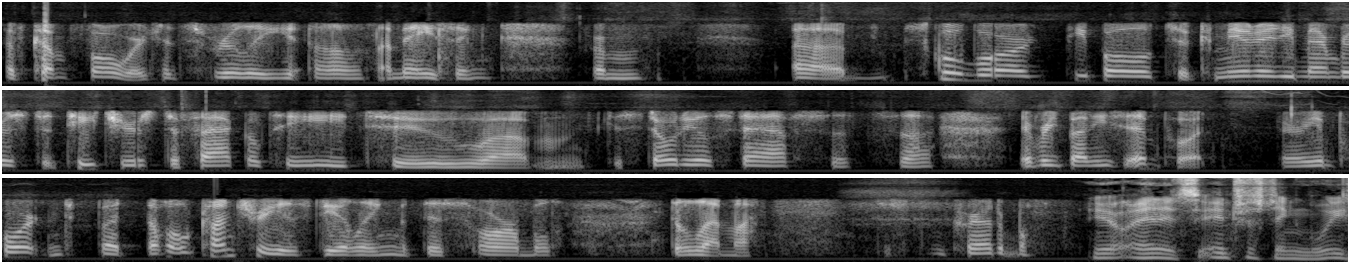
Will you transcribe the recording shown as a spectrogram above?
have come forward. It's really uh, amazing, from uh, school board people to community members to teachers to faculty to um, custodial staffs. It's uh, everybody's input, very important. But the whole country is dealing with this horrible dilemma. Just incredible. You know, and it's interesting. We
